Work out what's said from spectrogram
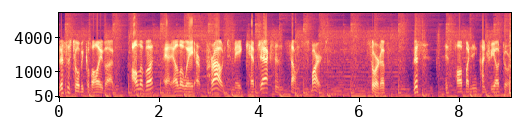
This is Toby Kavalivag. All of us at LOA are proud to make Kev Jackson sound smart. Sort of. This is Paul Bunyan Country Outdoors.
